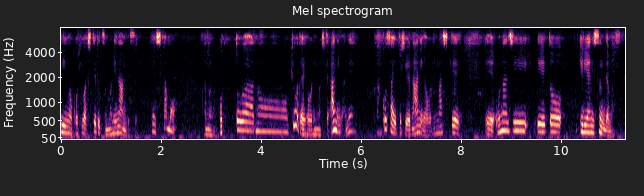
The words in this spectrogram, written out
りのことはしてるつもりなんです。で、しかも、あの、夫は、あの、兄弟がおりまして、兄がね、5歳年上の兄がおりまして、えー、同じ、えっ、ー、と、エリアに住んでます。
